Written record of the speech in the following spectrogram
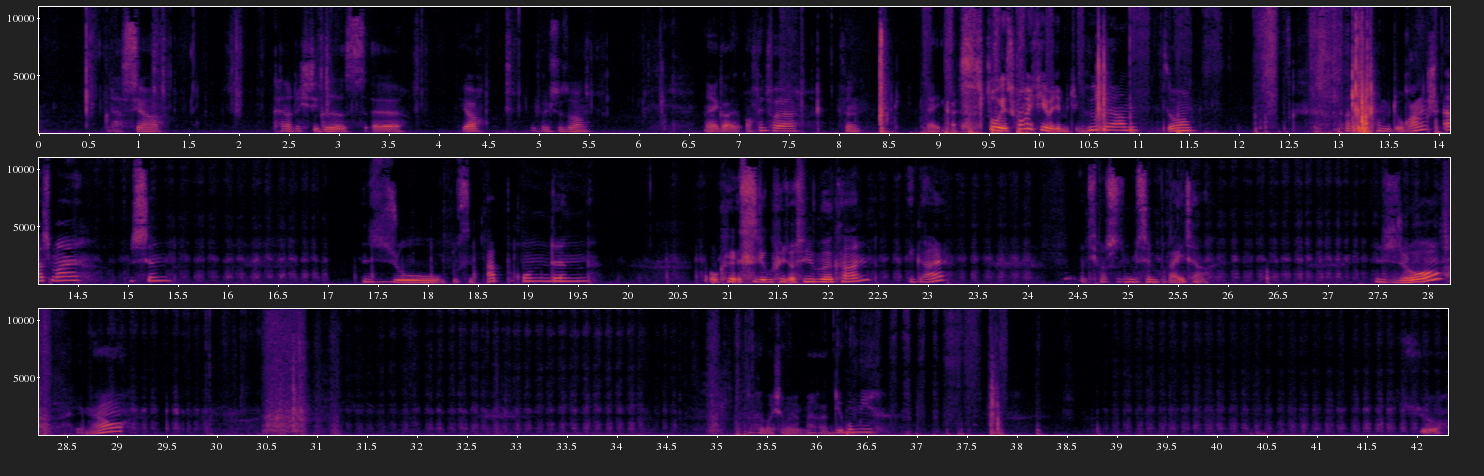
das ist ja kein richtiges, äh, ja, soll ich das sagen? Na egal, auf jeden Fall, ich finde, ja egal. So, jetzt komme ich hier mit dem, mit dem Hügel an. So. Warte mal mit Orange erstmal. Ein bisschen. So, ein bisschen abrunden. Okay, es sieht ja gefühlt aus wie ein Vulkan. Egal. Ich mache es ein bisschen breiter. So, genau. Da brauche ich mal mein Radiogummi. So.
